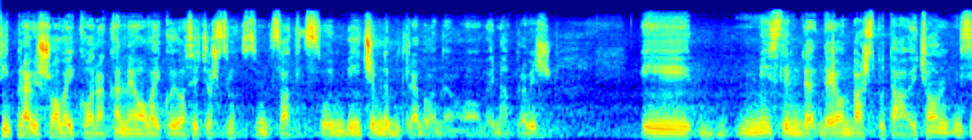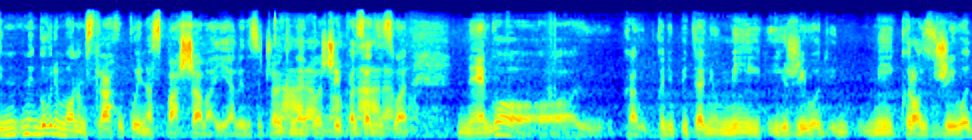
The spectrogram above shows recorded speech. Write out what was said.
ti praviš ovaj korak, a ne ovaj koji osjećaš svim, svim, svakim svojim bićem da bi trebala da ovaj, napraviš. I mislim da, da je on baš sputavajući. On, mislim, ne govorimo o onom strahu koji nas spašava, jeli, da se čovjek ne Naravno, plaši pa sad za svoje... Nego, o, ka, kad je pitanju mi i život, mi kroz život,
